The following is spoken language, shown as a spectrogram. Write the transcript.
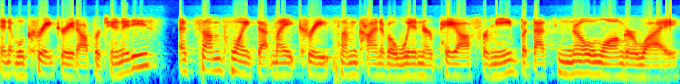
and it will create great opportunities. At some point, that might create some kind of a win or payoff for me, but that's no longer why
